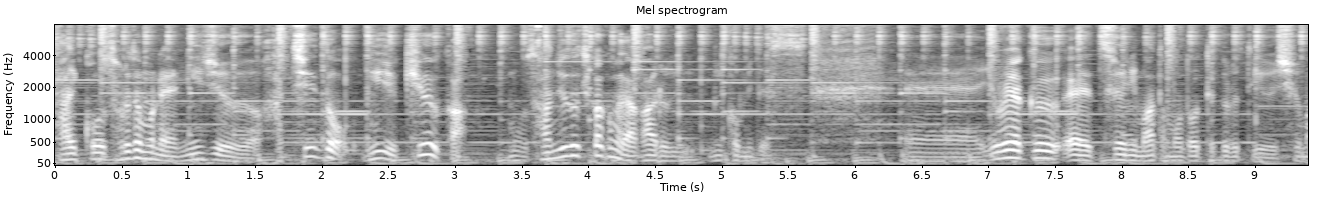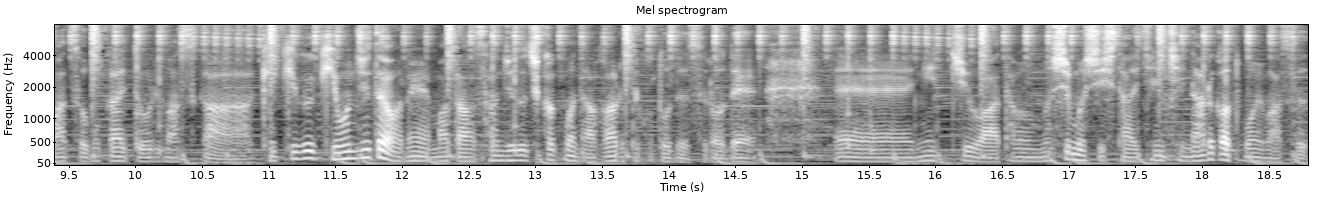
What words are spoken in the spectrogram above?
最高それでもね28度29かもう30度近くまで上がる見込みです。えー、ようやく、えー、梅雨にまた戻ってくるという週末を迎えておりますが、結局気温自体はね、また30度近くまで上がるということですので、えー、日中は多分ムシムシした一日になるかと思います。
